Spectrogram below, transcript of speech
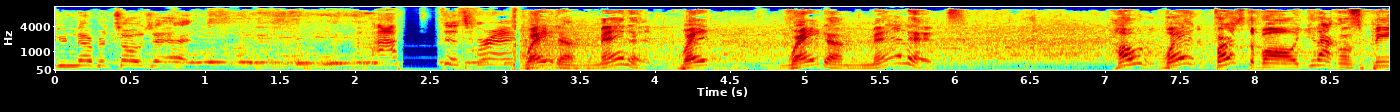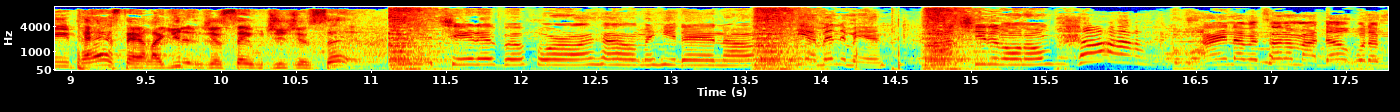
you never told your ex? I his friend. Wait a minute. Wait, wait a minute. Hold, wait. First of all, you're not gonna speed past that like you didn't just say what you just said. Cheated before on him and he didn't know. He a mini man. I cheated on him. I ain't never told him I dealt with a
